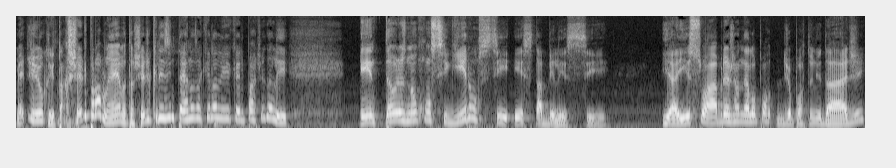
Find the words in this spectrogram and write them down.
Medíocre. Tá cheio de problema, tá cheio de crises internas aquele ali, aquele partido ali. Então eles não conseguiram se estabelecer. E aí isso abre a janela de oportunidade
